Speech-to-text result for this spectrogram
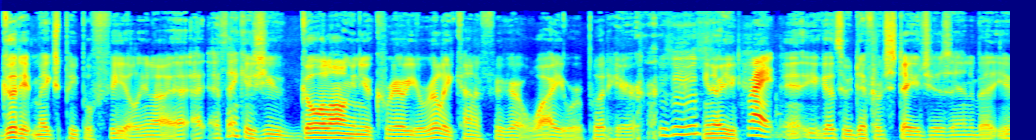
good it makes people feel. You know, I, I- I think as you go along in your career, you really kind of figure out why you were put here. you know, you Right. uh, you go through different stages, and but you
